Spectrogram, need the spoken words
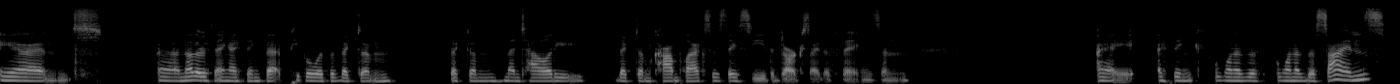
and another thing i think that people with the victim victim mentality victim complex is they see the dark side of things and i i think one of the one of the signs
